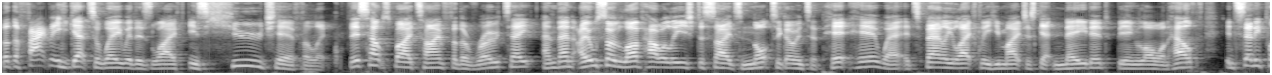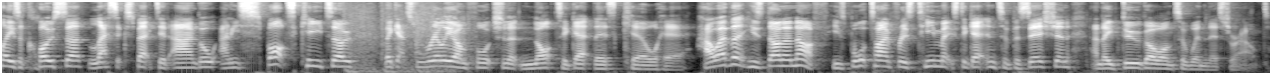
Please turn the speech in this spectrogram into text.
but the fact that he gets away with his life is huge here for Liquid. This helps buy time for the rotate, and then I also love how Elige decides not to go into pit here, where it's fairly likely he might just get naded, being low on health. Instead, he plays a closer, less expected angle, and he spots k1to, but gets really unfortunate not to get this kill here. However, he's done enough. He's bought time for his teammates to get into position, and they do go on to win this round.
